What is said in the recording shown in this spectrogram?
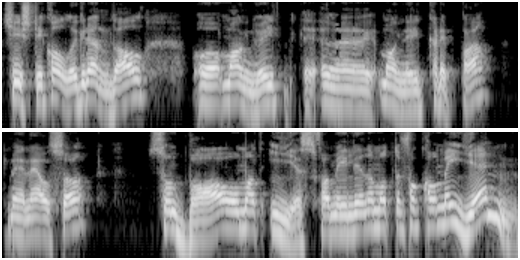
Kirsti Kolle Grøndal og Magnhild, eh, Magnhild Kleppa, mener jeg også, som ba om at IS-familiene måtte få komme hjem.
